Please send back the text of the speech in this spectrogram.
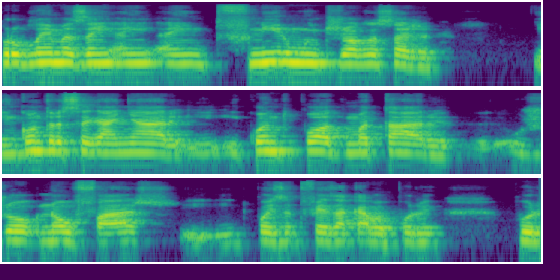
problemas em, em, em definir muitos jogos, ou seja, encontra-se a ganhar e, e, quando pode matar o jogo não o faz e, e, depois a defesa acaba por, por,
